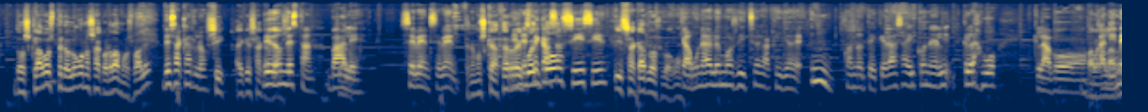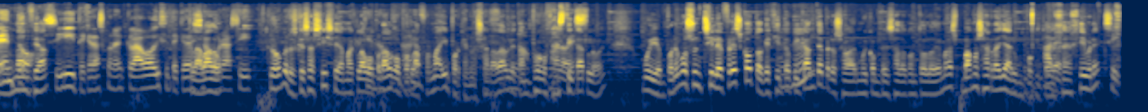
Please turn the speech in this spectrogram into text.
Dos clavos, pero luego nos acordamos, ¿vale? ¿De sacarlos? Sí, hay que sacarlos. ¿De dónde están? Vale. Se ven, se ven. Tenemos que hacer En este caso, sí, sí. y sacarlos luego. Que alguna vez lo hemos dicho, es aquello de "Mm", cuando te quedas ahí con el clavo, clavo Valga alimento. Sí, te quedas con el clavo y se te queda el Clavado. sabor así. No, pero es que es así, se llama clavo por no, algo, por la forma y porque no es agradable No, tampoco no masticarlo. ¿eh? Muy bien, ponemos un chile fresco, toquecito picante, pero se va a ver muy compensado con todo lo demás. Vamos a rallar un poquito A de ver, jengibre. Sí.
